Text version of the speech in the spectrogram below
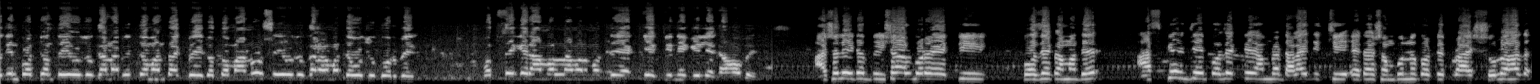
যতদিন পর্যন্ত এই উজুখানা বিদ্যমান থাকবে, যত মানুষ এই উজুখানার মধ্যে উজু করবে, প্রত্যেকের আমল নামার মধ্যে একটি একটি নেকি লেখা হবে। আসলে এটা বিশাল বড় একটি প্রজেক্ট আমাদের। আজকের যে প্রজেক্টে আমরা ডালাই দিচ্ছি, এটা সম্পূর্ণ করতে প্রায় ষোলো হাজার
